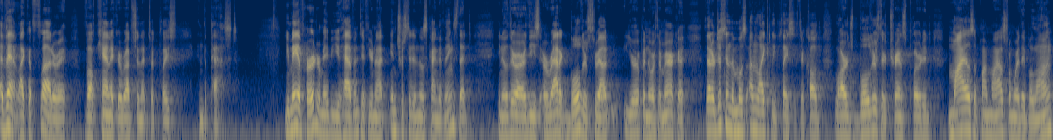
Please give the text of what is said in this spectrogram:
event like a flood or a volcanic eruption that took place in the past. You may have heard, or maybe you haven't if you're not interested in those kind of things, that you know there are these erratic boulders throughout Europe and North America that are just in the most unlikely places. They're called large boulders. They're transported miles upon miles from where they belong,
